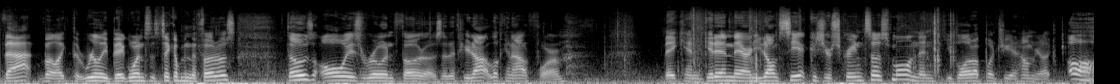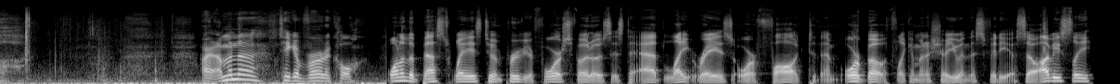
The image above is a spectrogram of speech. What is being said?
That, but like the really big ones that stick up in the photos, those always ruin photos. And if you're not looking out for them, they can get in there and you don't see it because your screen's so small and then you blow it up once you get home and you're like, oh. All right, I'm gonna take a vertical. One of the best ways to improve your forest photos is to add light rays or fog to them, or both, like I'm going to show you in this video. So obviously,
